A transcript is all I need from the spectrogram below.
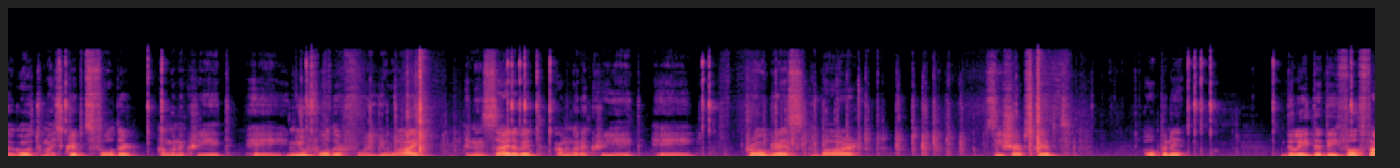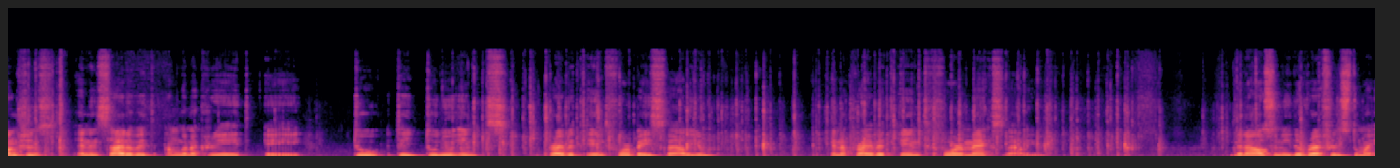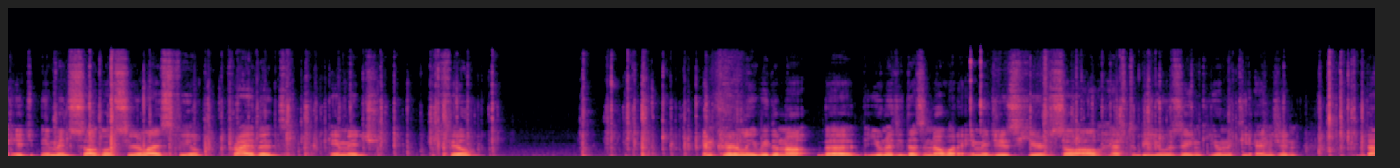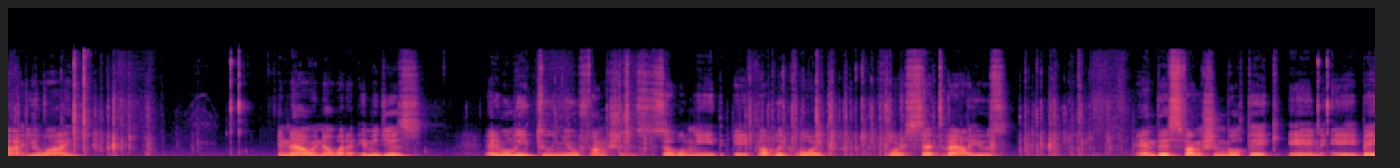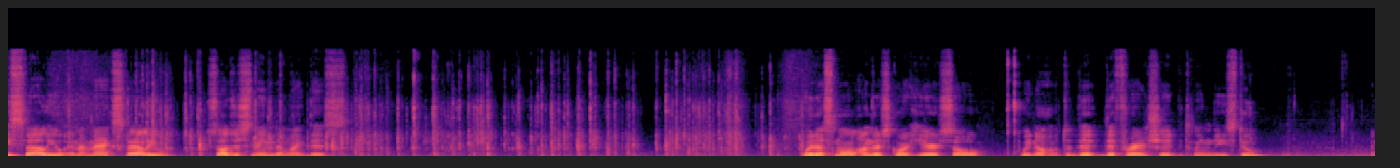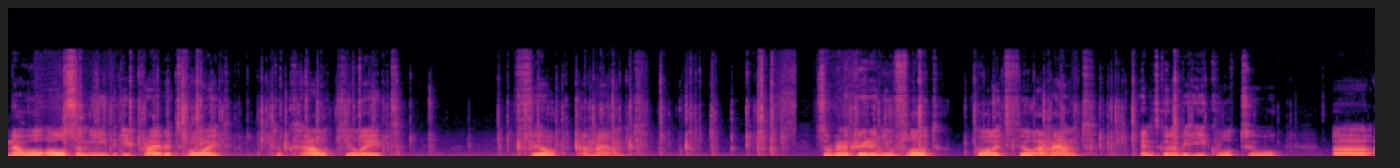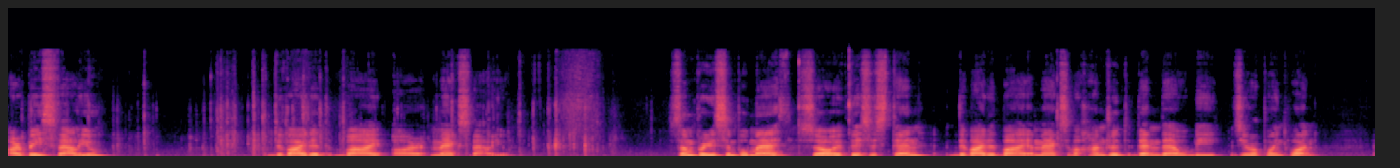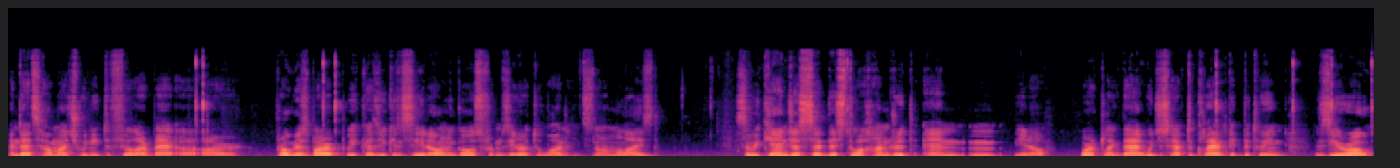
I'll go to my scripts folder. I'm going to create a new folder for UI. And inside of it, I'm going to create a progress bar C sharp script. Open it delete the default functions and inside of it I'm gonna create a two, two new ints private int for base value and a private int for max value. Then I also need a reference to my image so I'll go serialize field private image fill. And currently we do not the unity doesn't know what an image is here so I'll have to be using unity engine.ui and now we know what an image is. And we'll need two new functions. So we'll need a public void for set values. And this function will take in a base value and a max value. So I'll just name them like this. With a small underscore here so we know how to di differentiate between these two. And I will also need a private void to calculate fill amount. So we're going to create a new float, call it fill amount, and it's going to be equal to uh, our base value divided by our max value. Some pretty simple math. So if this is 10 divided by a max of 100, then that will be 0.1. And that's how much we need to fill our, uh, our progress bar because you can see it only goes from 0 to 1. It's normalized. So we can't just set this to 100 and, mm, you know, work like that. We just have to clamp it between 0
